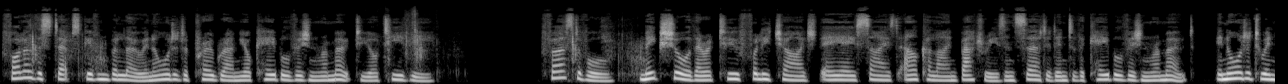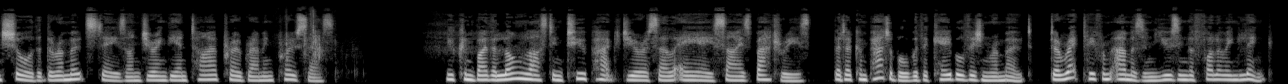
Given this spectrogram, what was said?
Follow the steps given below in order to program your Cablevision remote to your TV. First of all, make sure there are two fully charged AA-sized alkaline batteries inserted into the Cablevision remote, in order to ensure that the remote stays on during the entire programming process. You can buy the long-lasting 2-pack Duracell AA-size batteries, that are compatible with the Cablevision remote, directly from Amazon using the following link,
